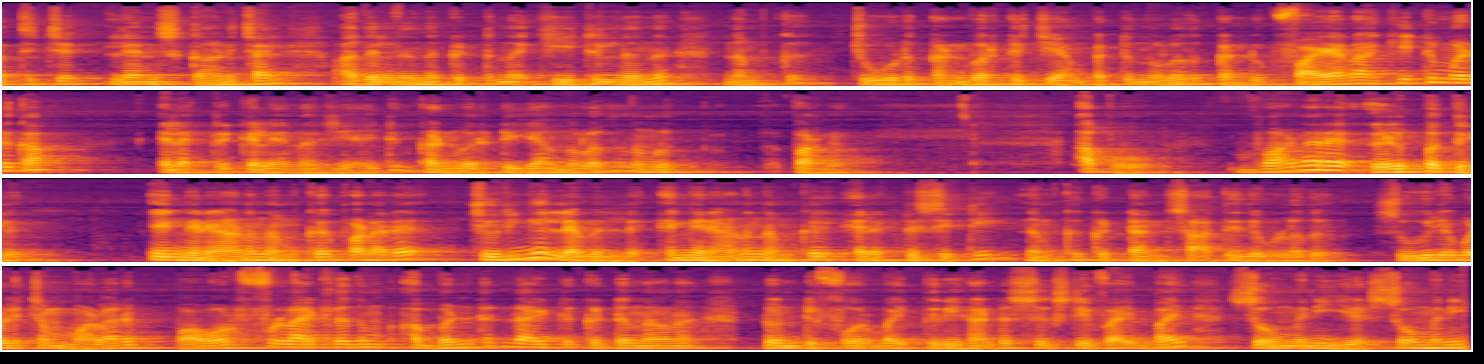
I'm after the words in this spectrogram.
കത്തിച്ച് ലെൻസ് കാണിച്ചാൽ അതിൽ നിന്ന് കിട്ടുന്ന ഹീറ്റിൽ നിന്ന് നമുക്ക് ചൂട് കൺവേർട്ട് ചെയ്യാൻ പറ്റുന്നുള്ളത് കണ്ടു. ഫയർ ആക്കിയിട്ടും എടുക്കാം. ഇലക്ട്രിക്കൽ എനർജി ആയിട്ടും കൺവേർട്ട് ചെയ്യാം എന്നുള്ളത് നമ്മൾ പറഞ്ഞു. അപ്പോൾ വളരെ എളുപ്പത്തിൽ എങ്ങനെയാണ് നമുക്ക് വളരെ ചുരുങ്ങിയ ലെവലിൽ എങ്ങനെയാണ് നമുക്ക് ഇലക്ട്രിസിറ്റി നമുക്ക് കിട്ടാൻ സാധ്യതയുള്ളത്? സൂര്യവെളിച്ചം വളരെ പവർഫുൾ ആയിട്ടുള്ളതും അബണ്ടന്റ് ആയിട്ട് കിട്ടുന്നതാണ് twenty four by three hundred sixty five by so many years so many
